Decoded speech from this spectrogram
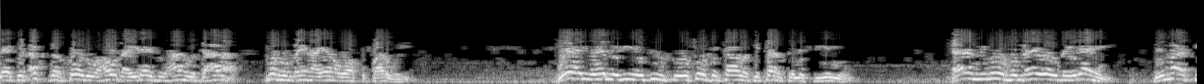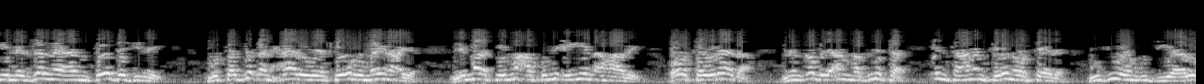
laakiin aksarkoodu waxau dhahay ilaahi subxaana wa tacaala ma rumaynayaanoo waa kufaar weye yaa ayuha aladiina duulka uutuu kitaaba kitaabka la siiyeyow aaminuu rumeeyow dha ilaahay bimaakii nazalnaa aanu soo dejinnay musaddiqan xaalowya kii u rumaynaaya limaakii macaku micigiin ahaaday oo tawreed ah min qabli an nadlisa intaanan tirin horteeda wujuuhan wujiyaalo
